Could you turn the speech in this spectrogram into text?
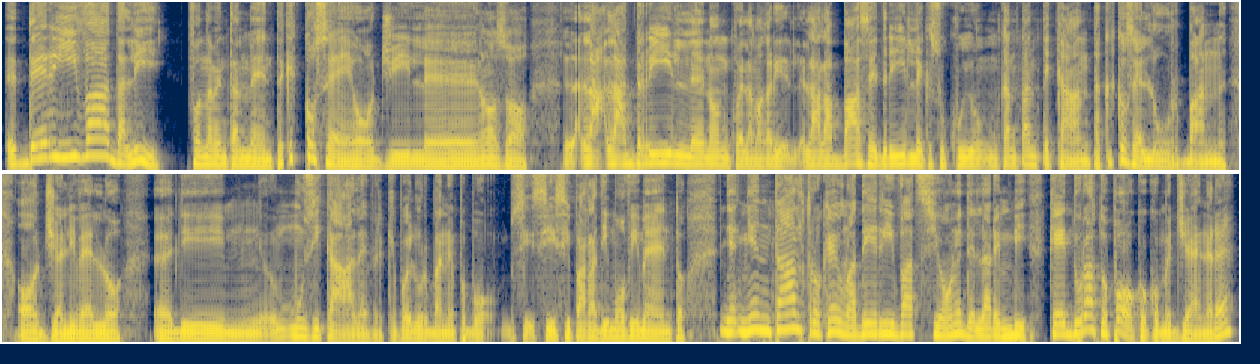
eh, deriva da lì fondamentalmente. Che cos'è oggi il, non lo so, la, la drill, non quella magari, la, la, base drill su cui un cantante canta. Che cos'è l'urban oggi a livello eh, di, mm, musicale? Perché poi l'urban è proprio, si, si, si parla di movimento. Nient'altro che una derivazione dell'RB, che è durato poco come genere.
